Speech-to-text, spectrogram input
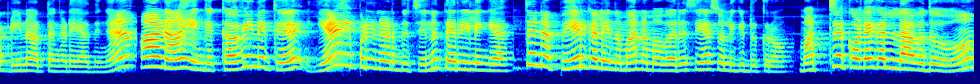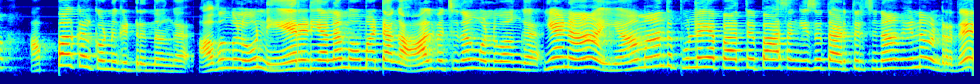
அப்படின்னு அர்த்தம் கிடையாதுங்க. ஆனால் எங்கள் கவினுக்கு ஏன் இப்படி நடந்துச்சுன்னு தெரியலைங்க. இத்தனை பேர்கள் இந்த மாதிரி நம்ம வரிசையாக சொல்லிக்கிட்டு இருக்கிறோம். மற்ற கொலைகள்லாவதும் அப்பாக்கள் கொண்டுகிட்டு இருந்தாங்க. அவங்களும் நேரடியெல்லாம் போக மாட்டாங்க ஆள் வச்சுதான் கொள்ளுவாங்க ஏன்னா ஏமாந்து பிள்ளைய பார்த்து பாசங்கீச தடுத்துருச்சுன்னா என்ன பண்றது?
